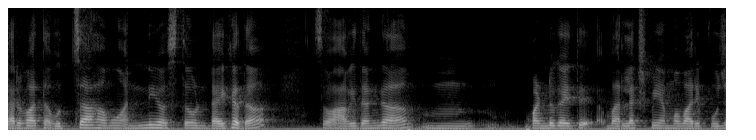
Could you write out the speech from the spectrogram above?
తర్వాత ఉత్సాహము అన్నీ వస్తూ ఉంటాయి కదా. సో ఆ విధంగా పండుగ అయితే వరలక్ష్మి అమ్మవారి పూజ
